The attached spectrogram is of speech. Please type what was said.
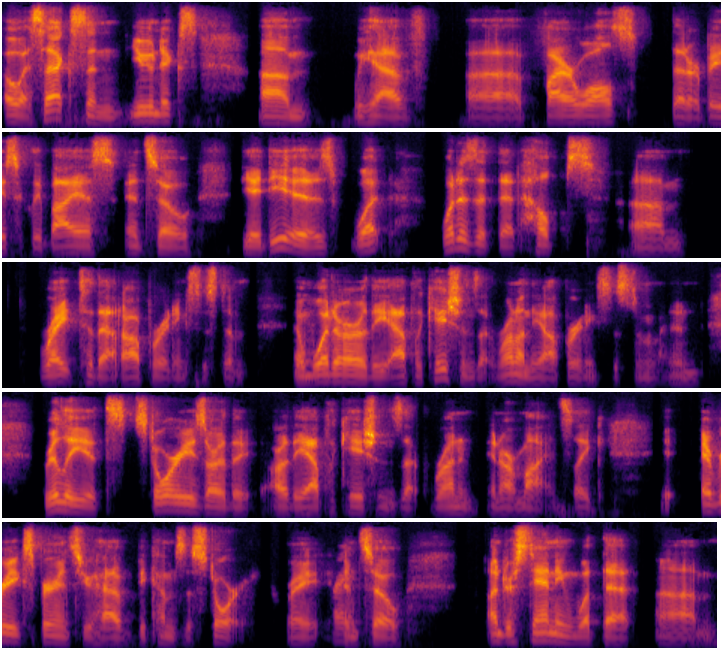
os x and unix. Um, we have uh, firewalls that are basically bias and so the idea is what what is it that helps um, write to that operating system? And what are the applications that run on the operating system? And really it's stories are the are the applications that run in our minds. Like every experience you have becomes a story right, right. and so understanding what that um,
